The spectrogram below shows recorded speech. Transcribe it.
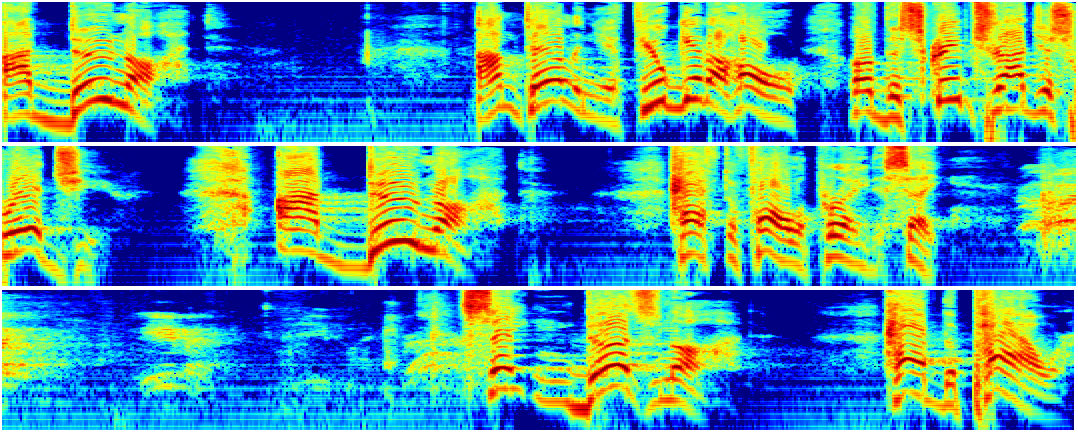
I do not. I'm telling you, if you'll get a hold of the scripture I just read you, I do not have to fall a prey to Satan. Satan does not have the power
